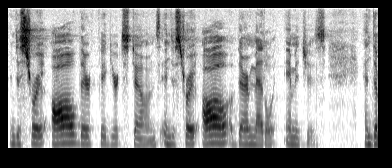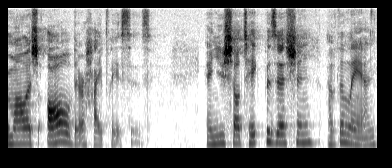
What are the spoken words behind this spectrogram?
and destroy all their figured stones, and destroy all of their metal images, and demolish all their high places. And you shall take possession of the land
